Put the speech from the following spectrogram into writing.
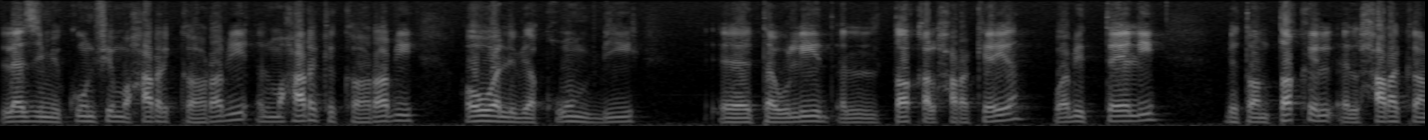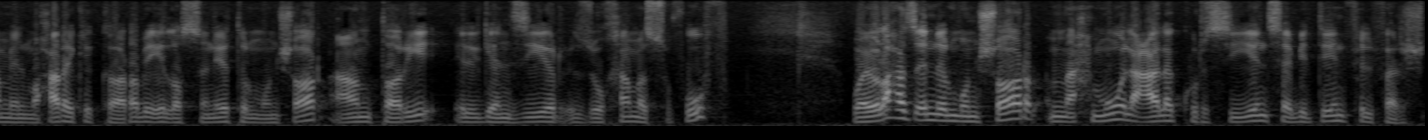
لازم يكون في محرك كهربي. المحرك الكهربي هو اللي بيقوم بتوليد الطاقة الحركية وبالتالي بتنتقل الحركة من المحرك الكهربي إلى صينية المنشار عن طريق الجنزير ذو خمس صفوف. ويلاحظ إن المنشار محمول على كرسيين ثابتين في الفرش.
